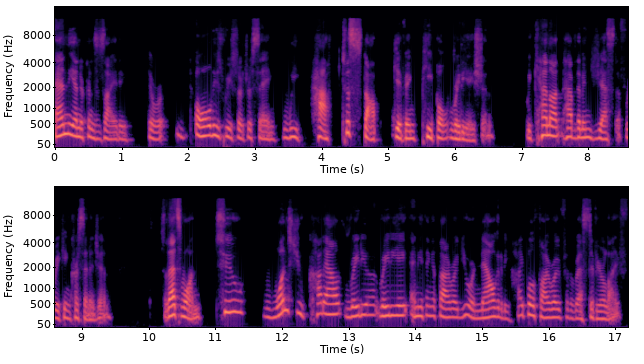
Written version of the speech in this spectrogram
and the Endocrine Society, there were all these researchers saying we have to stop giving people radiation. We cannot have them ingest a freaking carcinogen. So that's one. Two, once you cut out radio radiate anything at thyroid, you are now going to be hypothyroid for the rest of your life.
